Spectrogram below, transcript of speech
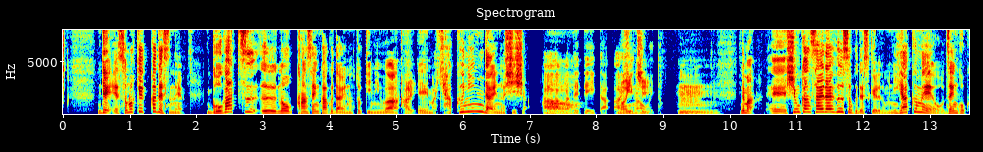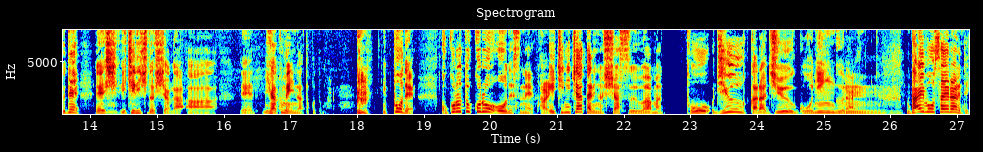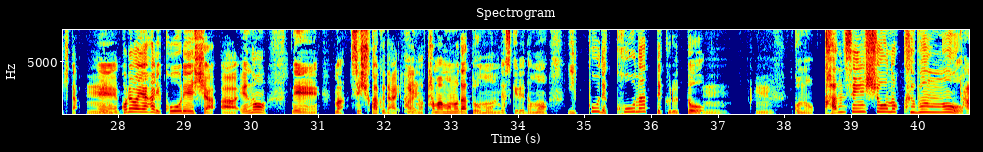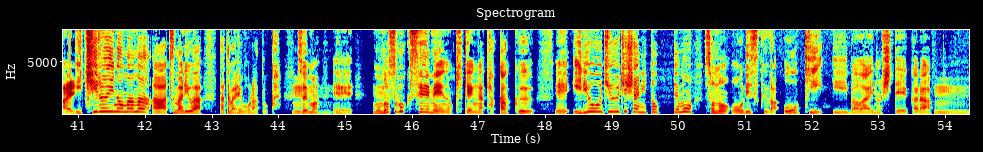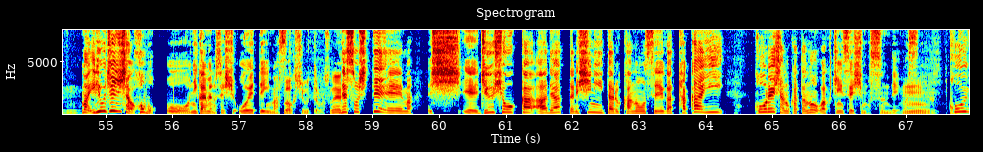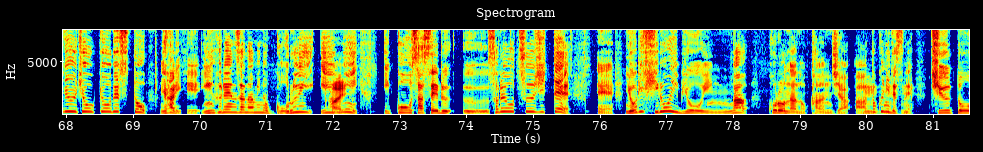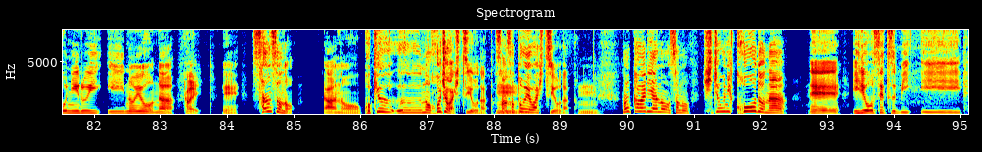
で、その結果ですね、5月の感染拡大の時には、はい。えーまあ、100人台の死者が出ていた日が多いと。うん。で、まあ、えー瞬間最大風速ですけれども、200名を全国で、えーし1日の死者が、あーえー200名になったこともある。一方で、ここのところをですね、はい1日あたりの死者数は、まあ、と10から15人ぐらい。うんだいぶ抑えられてきた。んえーこれはやはり高齢者あへの、えーまあ、接種拡大はいの賜物だと思うんですけれども、一方でこうなってくると、うん。うん。この感染症の区分をはい一類のまま、あつまりは、例えばエボラとか、うんそういう、まあえーものすごく生命の危険が高く、えー医療従事者にとっても、そのおリスクが大きい場合の指定から、うんうんうん。まあ、医療従事者はほぼお2回目の接種を終えています。ワクチン打ってますね。で、そして、えーまあ、しえー重症化であったり死に至る可能性が高い高齢者の方のワクチン接種も進んでいます。うんこういう状況ですと、やはり、えーインフルエンザ並みの5類はいに移行させる、うーそれを通じて、えーより広い病院がコロナの患者、あうん特にですね、中等2類のような、はい。えー酸素のあの呼吸の補助は必要だと。酸素投与は必要だと。うん。その代わり、あの、その、非常に高度な、えー医療設備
